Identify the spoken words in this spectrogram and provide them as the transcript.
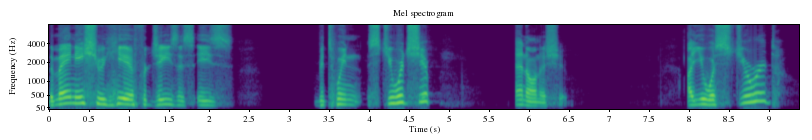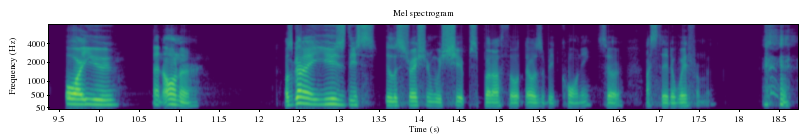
The main issue here for Jesus is between stewardship and ownership. Are you a steward or are you an owner? I was going to use this illustration with ships, but I thought that was a bit corny, so I stayed away from it.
